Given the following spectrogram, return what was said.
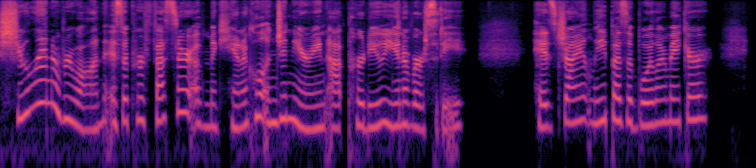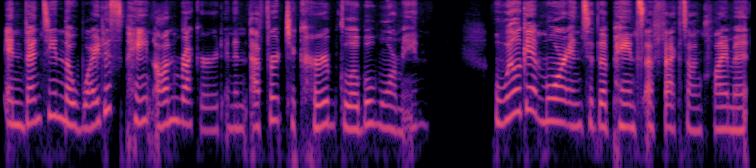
Xiulin Ruan is a professor of mechanical engineering at Purdue University. His giant leap as a Boilermaker, inventing the whitest paint on record in an effort to curb global warming. We'll get more into the paint's effect on climate,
